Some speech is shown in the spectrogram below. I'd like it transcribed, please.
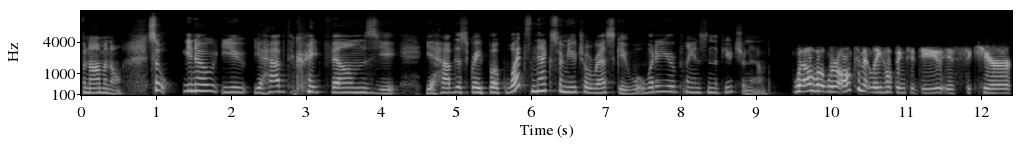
phenomenal. So you know, you you have the great films, you you have this great book. What's next for Mutual Rescue? What are your plans in the future now? Well, what we're ultimately hoping to do is secure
